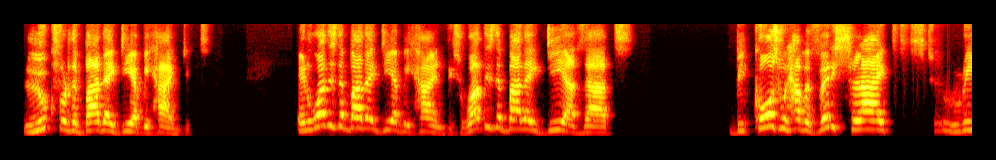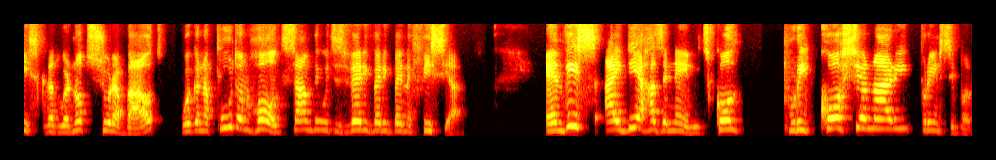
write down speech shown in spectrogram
look for the bad idea behind it. And what is the bad idea behind this? What is the bad idea that because we have a very slight risk that we're not sure about, we're going to put on hold something which is very, very beneficial. And this idea has a name. It's called precautionary principle,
